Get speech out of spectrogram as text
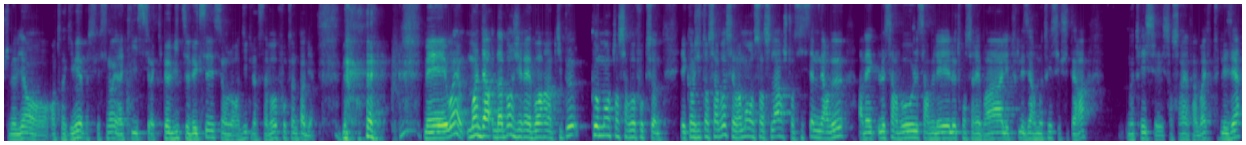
Je mets bien en- entre guillemets parce que sinon il y en a qui, qui peuvent vite se vexer si on leur dit que leur cerveau fonctionne pas bien. Mais ouais, moi d'a- d'abord j'irai voir un petit peu comment ton cerveau fonctionne. Et quand je dis ton cerveau, c'est vraiment au sens large ton système nerveux avec le cerveau, le cervelet, le tronc cérébral et toutes les aires motrices, etc. motrices et sensorielles, enfin bref, toutes les aires,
